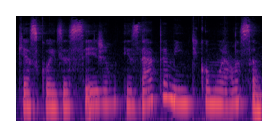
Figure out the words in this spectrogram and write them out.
que as coisas sejam exatamente como elas são.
